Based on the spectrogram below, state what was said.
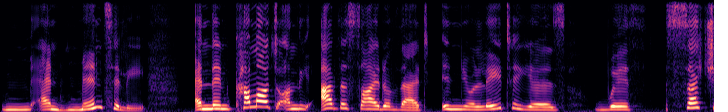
and mentally, and then come out on the other side of that in your later years with such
